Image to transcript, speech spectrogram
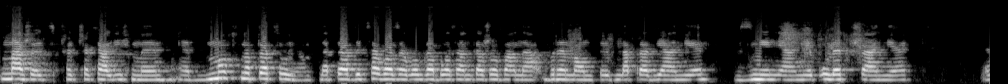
marzec przeczekaliśmy, e, mocno pracując. Naprawdę cała załoga była zaangażowana w remonty, w naprawianie, w zmienianie, w ulepszanie. E,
